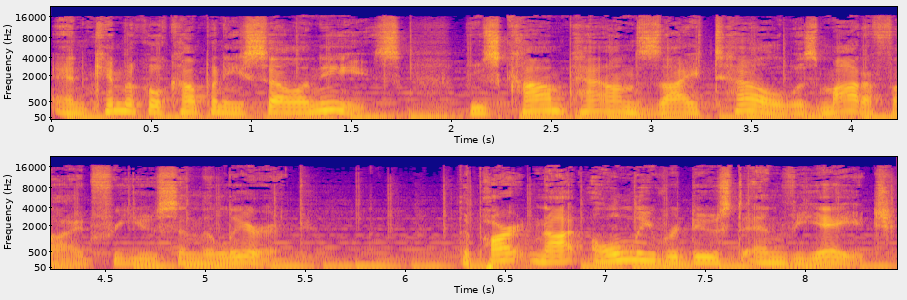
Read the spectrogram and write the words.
and chemical company Celanese, whose compound Zytel was modified for use in the Lyriq. The part not only reduced NVH,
